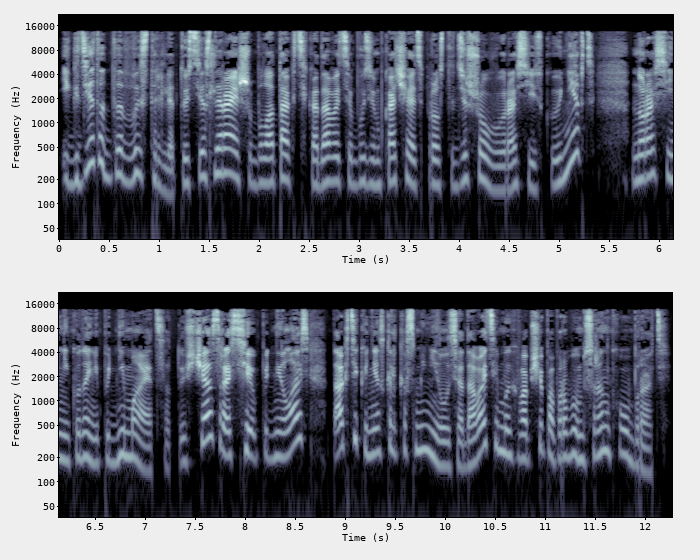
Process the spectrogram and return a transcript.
И где-то да выстрелят. То есть, если раньше была тактика, давайте будем качать просто дешевую российскую нефть, но Россия никуда не поднимается, то сейчас Россия поднялась, тактика несколько сменилась, а давайте мы их вообще попробуем с рынка убрать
